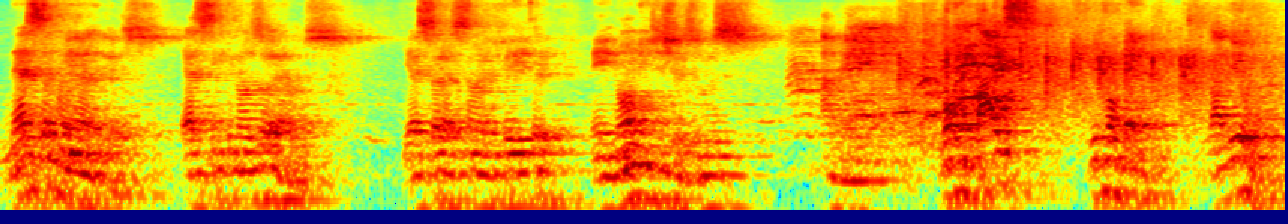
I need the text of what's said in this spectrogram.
Nessa manhã, Deus, é assim que nós oramos. E essa oração é feita em nome de Jesus. Amém. Bom, paz, vivam bem. Valeu.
